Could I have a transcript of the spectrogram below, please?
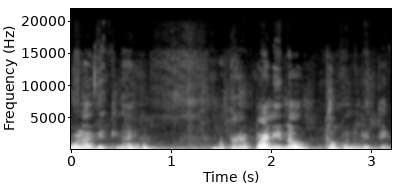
गोळा घेतलाय. आता पाणी लावून थापून घेते.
